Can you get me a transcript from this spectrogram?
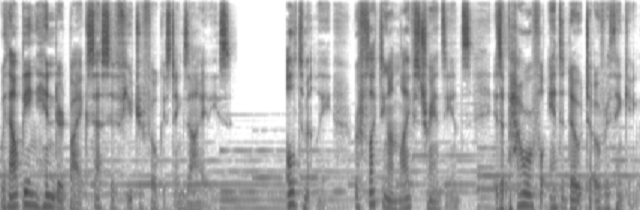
without being hindered by excessive future focused anxieties. Ultimately, reflecting on life's transience is a powerful antidote to overthinking.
